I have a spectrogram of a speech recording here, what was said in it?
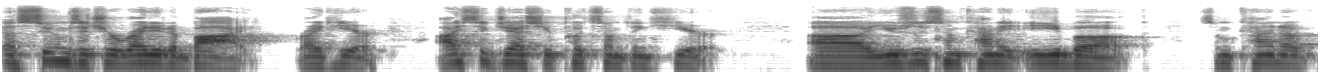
assumes that you're ready to buy right here. I suggest you put something here, uh, usually some kind of ebook, some kind of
